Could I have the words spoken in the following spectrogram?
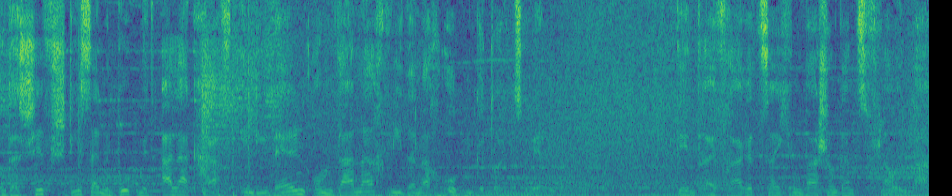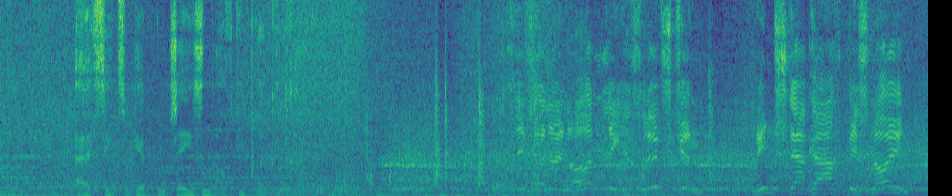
und das Schiff stieß seinen Bug mit aller Kraft in die Wellen, um danach wieder nach oben gedrückt zu werden. Den drei Fragezeichen war schon ganz flau im Magen, als sie zu Captain Jason auf die Brücke traten. Das ist schon ein ordentliches Lüftchen. Windstärke 8 bis 9.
